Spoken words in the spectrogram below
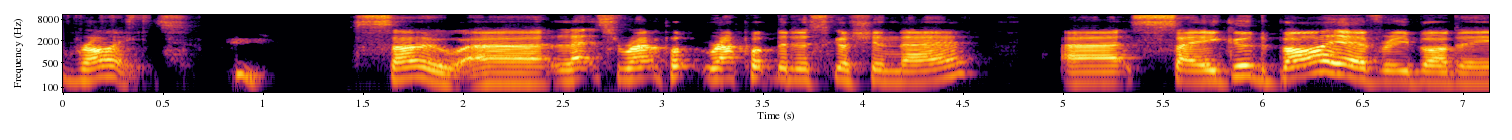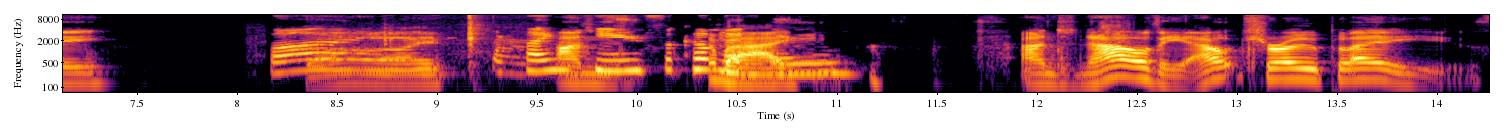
Right. So uh, let's wrap up wrap up the discussion there. Uh, say goodbye, everybody. Bye. Bye. Thank And- you for coming. Goodbye. And now the outro plays.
